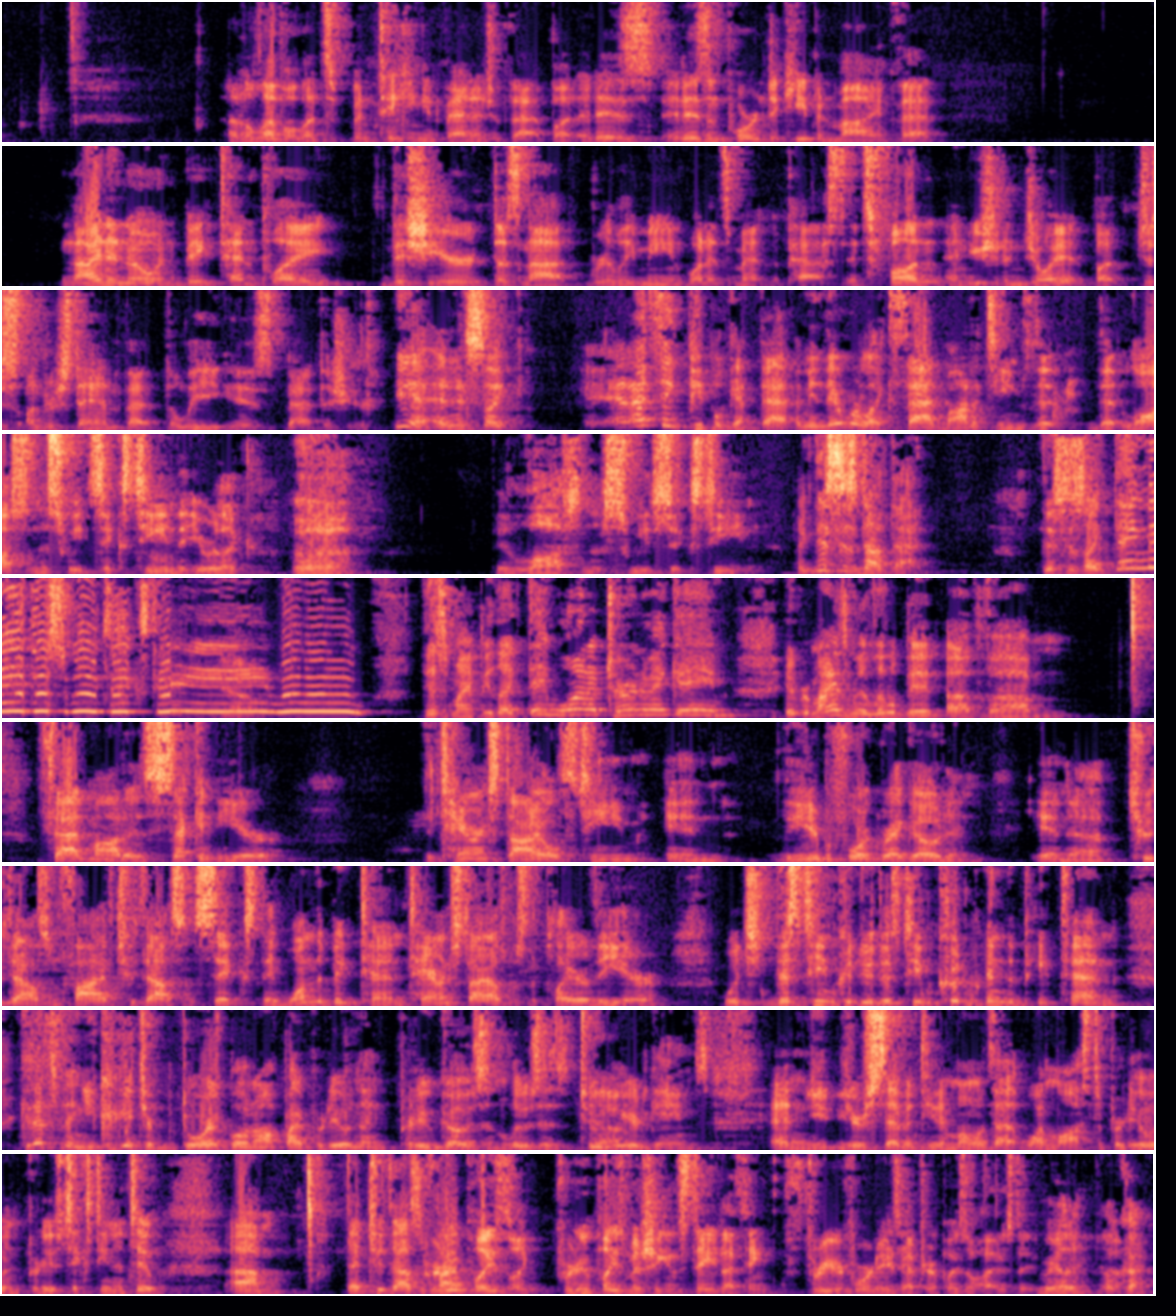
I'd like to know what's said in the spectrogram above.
at a level that's been taking advantage of that. But it is it is important to keep in mind that nine and zero in Big Ten play this year does not really mean what it's meant in the past. It's fun and you should enjoy it, but just understand that the league is bad this year. Yeah, and it's like and I think people get that. I mean, there were like Thad Matta teams that that lost in the Sweet 16 that you were like, ugh, they lost in the Sweet 16. Like this is not that. This is like they made the Sweet 16. Yeah. Woo! This might be like they won a tournament game. It reminds me a little bit of um, Thad Matta's second year, the Terence Dials team in the year before Greg Oden in uh, 2005, 2006. They won the Big Ten. Terence Dials was the player of the year, which this team could do. This team could win the Big Ten because that's the thing. You could get your doors blown off by Purdue, and then Purdue goes and loses two yeah. weird games, and you, are 17 and one with that one loss to Purdue, and Purdue 16 and two. Um, that 2005 Purdue plays like Purdue plays Michigan State. I think three or four days after it plays Ohio State. Really? Yeah. Okay.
